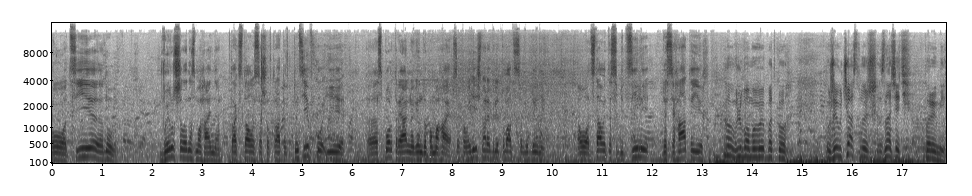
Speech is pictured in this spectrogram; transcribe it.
От, і ну, вирушили на змагання. Так сталося, що втратив кінцівку, і е, спорт реально він допомагає психологічно реабілітуватися людині, от, ставити собі цілі, досягати їх. Ну, в будь-якому випадку вже участвуєш, значить переміг.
